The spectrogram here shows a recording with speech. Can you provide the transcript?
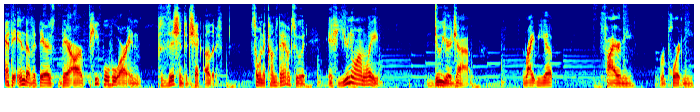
at the end of it, there's there are people who are in position to check others. So when it comes down to it, if you know I'm late, do your job. Write me up, fire me, report me,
